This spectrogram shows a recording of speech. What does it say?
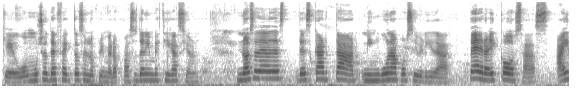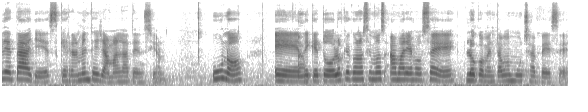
que hubo muchos defectos en los primeros pasos de la investigación, no se debe des- descartar ninguna posibilidad, pero hay cosas, hay detalles que realmente llaman la atención. Uno, eh, de que todos los que conocimos a María José lo comentamos muchas veces.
